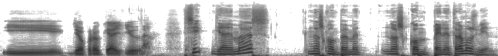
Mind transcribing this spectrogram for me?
y yo creo que ayuda. Sí, y además nos, nos compenetramos bien.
